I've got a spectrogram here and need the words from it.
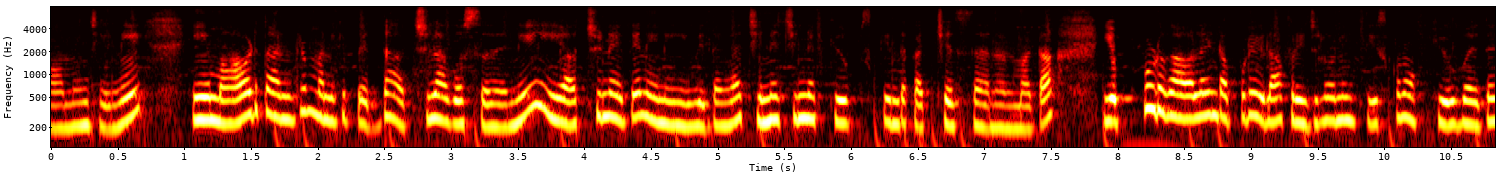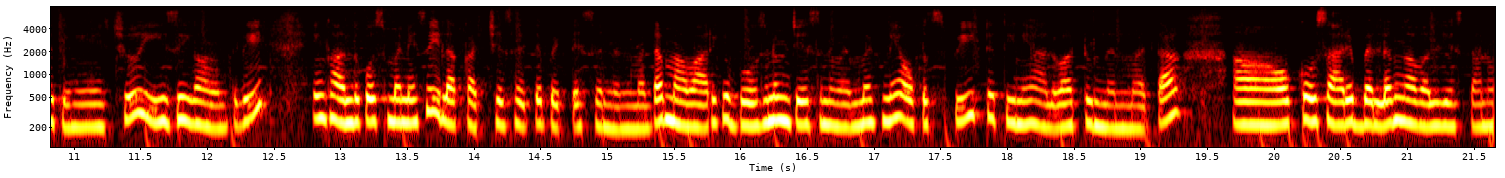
కామెంట్ చేయండి. ఈ మామిడి తాండ్ర మనకి పెద్ద అచ్చులాగా వస్తుందండి. ఈ అచ్చునైతే నేను ఈ విధంగా చిన్న చిన్న క్యూబ్స్ కింద కట్ చేస్తాను అనమాట ఎప్పుడు కావాలంటే అప్పుడు ఇలా ఫ్రిడ్జ్లో నుంచి తీసుకొని ఒక క్యూబ్ అయితే తినేయచ్చు. ఈజీగా ఉంటుంది. ఇంకా అందుకోసం అనేసి ఇలా కట్ చేసి అయితే పెట్టేశాను అనమాట మా వారికి భోజనం చేసిన వెంటనే ఒక స్వీట్ తినే అలవాటు ఉందనమాట ఒక్కోసారి బెల్లం కావాలి చేస్తాను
